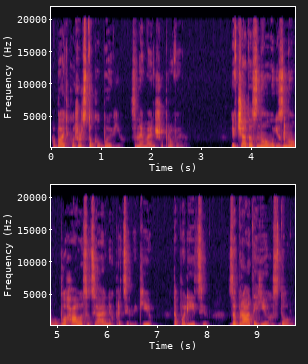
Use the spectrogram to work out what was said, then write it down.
а батько жорстоко бив їх за найменшу провину. Дівчата знову і знову благали соціальних працівників та поліцію забрати їх з дому.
